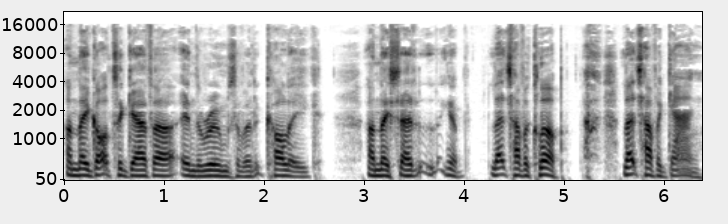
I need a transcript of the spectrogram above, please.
And they got together in the rooms of a colleague and they said, you know, let's have a club, let's have a gang.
